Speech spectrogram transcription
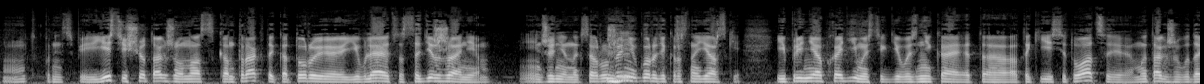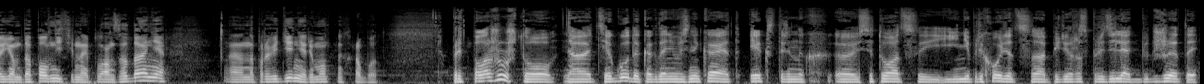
Вот, в принципе. Есть еще также у нас контракты, которые являются содержанием инженерных сооружений mm-hmm. в городе Красноярске. И при необходимости, где возникают а, такие ситуации, мы также выдаем дополнительный план задания а, на проведение ремонтных работ. Предположу, что э, те годы, когда не возникает экстренных э, ситуаций и не приходится перераспределять бюджеты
